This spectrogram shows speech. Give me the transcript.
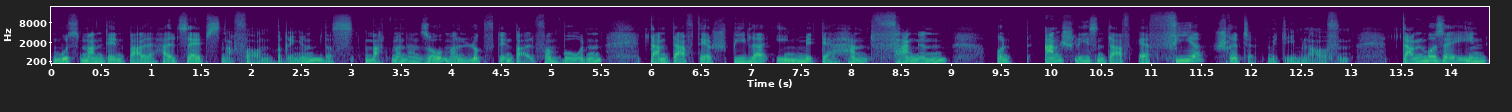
muss man den Ball halt selbst nach vorn bringen. Das macht man dann so, man lupft den Ball vom Boden, dann darf der Spieler ihn mit der Hand fangen und anschließend darf er vier Schritte mit ihm laufen. Dann muss er ihn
